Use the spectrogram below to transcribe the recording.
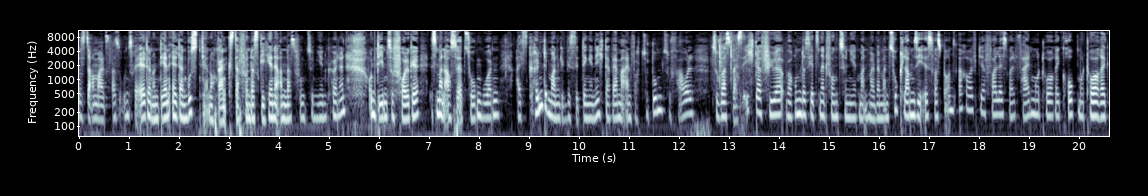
das damals, also unsere Eltern und deren Eltern wussten ja noch gar nichts davon, dass Gehirne anders funktionieren können. Und demzufolge ist man auch so erzogen worden, als könnte man gewisse Dinge nicht. Da wäre man einfach zu dumm, zu faul, zu was weiß ich dafür, warum das jetzt nicht funktioniert. Manchmal, wenn man zu clumsy ist, was bei uns auch häufig der Fall ist, weil Feinmotorik, Grobmotorik,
